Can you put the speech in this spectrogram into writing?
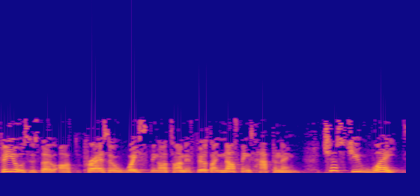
feels as though our prayers are wasting our time. It feels like nothing's happening. Just you wait.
